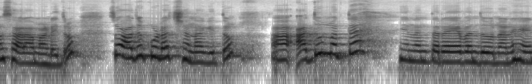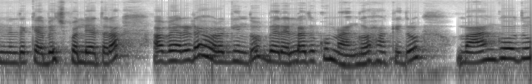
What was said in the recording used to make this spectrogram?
ಮಸಾಲ ಮಾಡಿದರು. ಸೊ ಅದು ಕೂಡ ಚೆನ್ನಾಗಿತ್ತು. ಅದು ಮತ್ತು ಏನಂತಾರೆ, ಒಂದು ನಾನು ಹೇಳಿದೆ ಕ್ಯಾಬೇಜ್ ಪಲ್ಯ ಥರ ಅವೆರಡೇ ಹೊರಗಿಂದು ಬೇರೆ ಎಲ್ಲದಕ್ಕೂ ಮ್ಯಾಂಗೋ ಹಾಕಿದರು. ಮ್ಯಾಂಗೋದು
